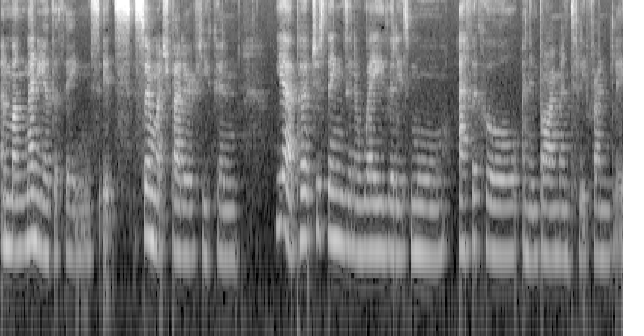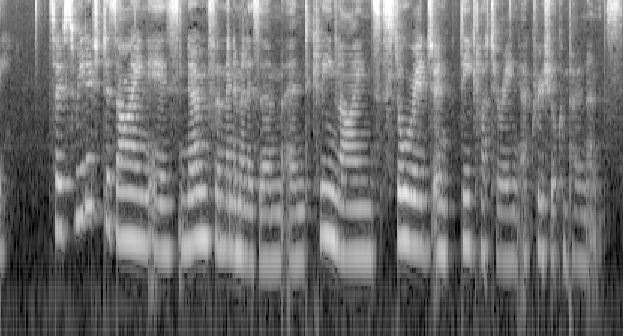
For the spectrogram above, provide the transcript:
among many other things. It's so much better if you can, yeah, purchase things in a way that is more ethical and environmentally friendly. So, Swedish design is known for minimalism, and clean lines, storage, and decluttering are crucial components.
